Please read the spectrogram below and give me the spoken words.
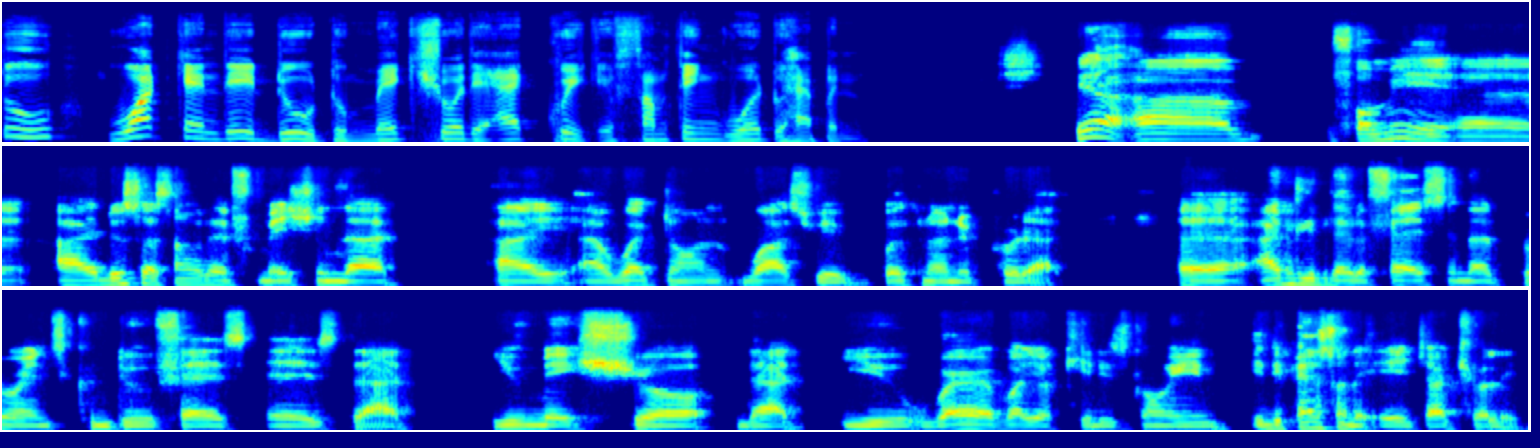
Two, what can they do to make sure they act quick if something were to happen? Yeah, uh, for me, uh, I, are some of the information that I, I worked on whilst we were working on the product. Uh, I believe that the first thing that parents could do first is that you make sure that you, wherever your kid is going, it depends on the age actually.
